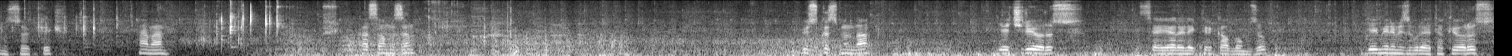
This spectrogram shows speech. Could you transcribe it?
Bunu söktük. Hemen kasamızın üst kısmından geçiriyoruz seyyar elektrik kablomuzu. Demirimizi buraya takıyoruz.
